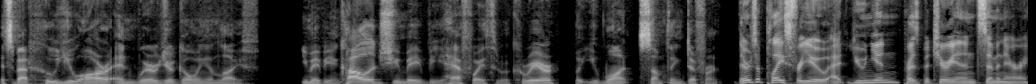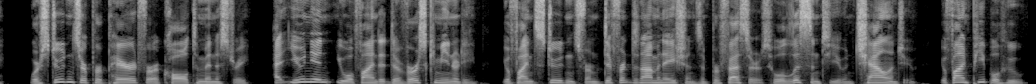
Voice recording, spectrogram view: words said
It's about who you are and where you're going in life. You may be in college, you may be halfway through a career, but you want something different. There's a place for you at Union Presbyterian Seminary where students are prepared for a call to ministry. At Union, you will find a diverse community. You'll find students from different denominations and professors who will listen to you and challenge you. You'll find people who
